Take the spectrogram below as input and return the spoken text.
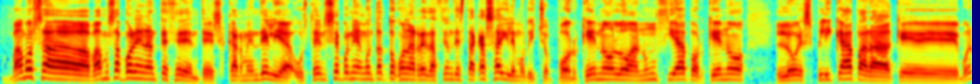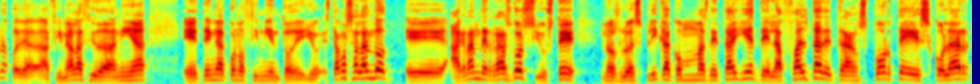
Vamos a, vamos a poner antecedentes. Carmen Delia, usted se ponía en contacto con la redacción de esta casa y le hemos dicho, ¿por qué no lo anuncia? ¿Por qué no lo explica para que, bueno, pues al final la ciudadanía eh, tenga conocimiento de ello? Estamos hablando eh, a grandes rasgos, si usted nos lo explica con más detalle, de la falta de transporte escolar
